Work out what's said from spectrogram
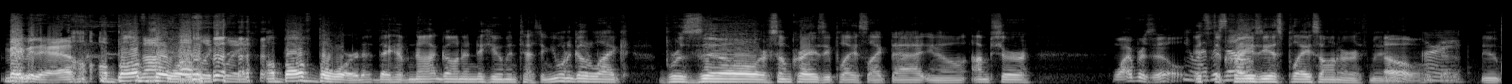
Maybe they have. above Not board. publicly. above board. They have not gone into human testing. You want to go to like Brazil or some crazy place like that, you know? I'm sure Why Brazil? You know, Why it's Brazil? the craziest place on earth, man. Oh, All okay. right. Yep.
